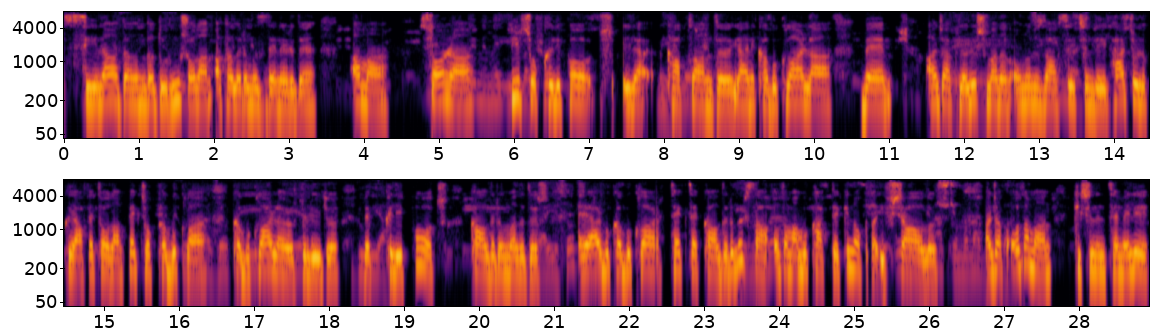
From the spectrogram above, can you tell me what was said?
Sina Dağı'nda durmuş olan atalarımız denirdi. Ama sonra birçok klipot ile kaplandı yani kabuklarla ve ancak Lalüşma'nın onun rızası için değil her türlü kıyafete olan pek çok kabukla, kabuklarla örtülüydü ve klipot kaldırılmalıdır. Eğer bu kabuklar tek tek kaldırılırsa o zaman bu kalpteki nokta ifşa olur. Ancak o zaman kişinin temeli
